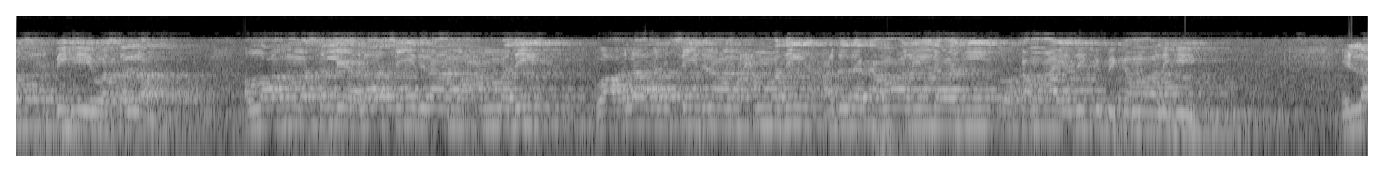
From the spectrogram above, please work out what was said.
وصحبه وسلم. اللہم صلی على سیدنا محمد وعلى ال سيدنا محمد. عدد كمال الله وكما يليق بكماله. எல்லா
